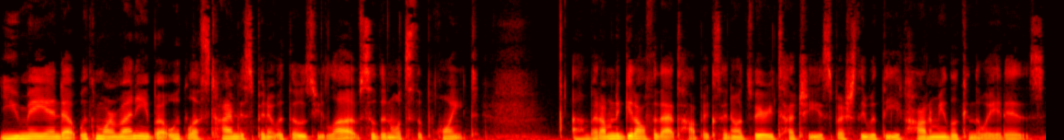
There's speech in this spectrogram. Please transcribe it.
you may end up with more money, but with less time to spend it with those you love. So then what's the point? Um, but I'm going to get off of that topic because I know it's very touchy, especially with the economy looking the way it is.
